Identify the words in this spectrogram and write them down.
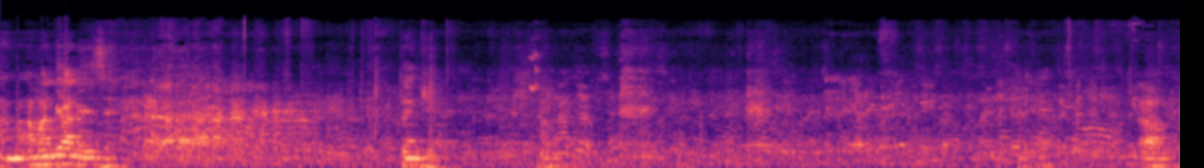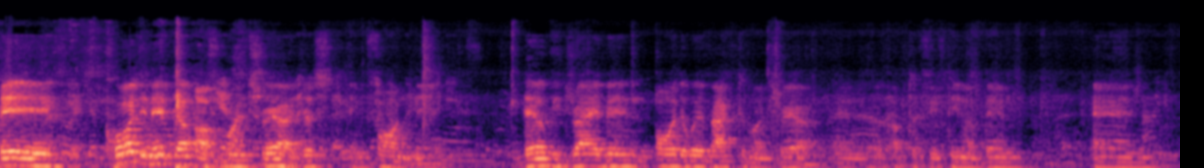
I'm, Neze. Thank you. Um, the coordinator of Montreal just informed me they'll be driving all the way back to Montreal, and uh, up to 15 of them. And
